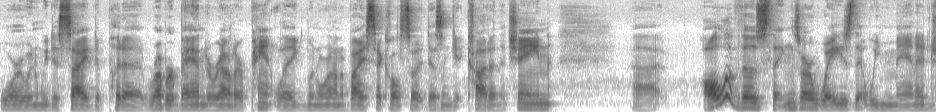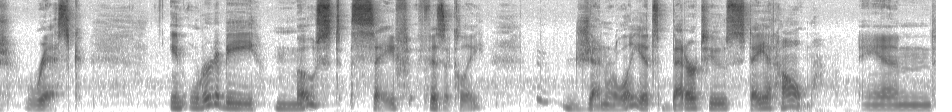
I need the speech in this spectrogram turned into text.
or when we decide to put a rubber band around our pant leg when we're on a bicycle so it doesn't get caught in the chain. Uh, all of those things are ways that we manage risk. In order to be most safe physically, generally it's better to stay at home and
